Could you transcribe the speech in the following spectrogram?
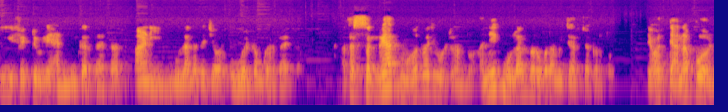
ही इफेक्टिव्हली हँडल करता येतात आणि मुलांना त्याच्यावर ओव्हरकम करता येतात. आता सगळ्यात महत्वाची गोष्ट सांगतो. अनेक मुलांबरोबर आम्ही चर्चा करतो. तेव्हा त्यांना पण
